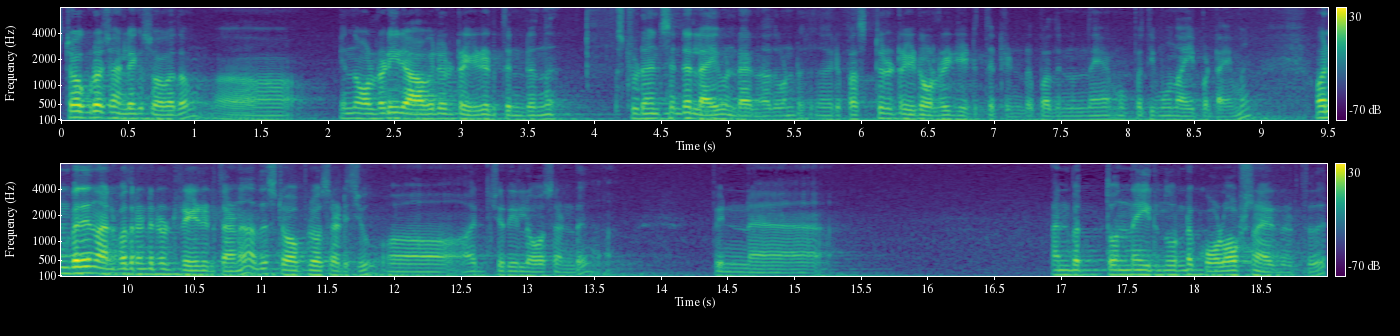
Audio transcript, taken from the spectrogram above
സ്റ്റോക്ക് ബ്രോ ചാനലിലേക്ക് സ്വാഗതം. ഇന്ന് ഓൾറെഡി രാവിലെ ഒരു ട്രേഡ് എടുത്തിട്ടുണ്ടെന്ന് സ്റ്റുഡൻസിന്റെ ലൈവ് ഉണ്ടായിരുന്നു. അതുകൊണ്ട് ഒരു ഫസ്റ്റ് ഒരു ട്രേഡ് ഓൾറെഡി എടുത്തിട്ടുണ്ട്. പതിനൊന്ന് മുപ്പത്തി മൂന്നായി ഇപ്പോൾ ടൈം ഒൻപത് നാൽപ്പത്തിരണ്ടിന് ട്രേഡ് എടുത്താണ്. അത് സ്റ്റോപ്പ് ലോസ് അടിച്ചു. ഒരു ചെറിയ ലോസ് ഉണ്ട്. പിന്നെ അൻപത്തൊന്ന് ഇരുന്നൂറിന്റെ കോൾ ഓപ്ഷൻ ആയിരുന്നു എടുത്തത്.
